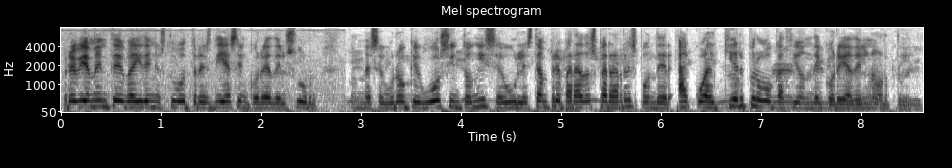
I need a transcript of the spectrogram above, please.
Previamente, Biden estuvo tres días en Corea del Sur, donde aseguró que Washington y Seúl están preparados para responder a cualquier provocación de Corea del Norte.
